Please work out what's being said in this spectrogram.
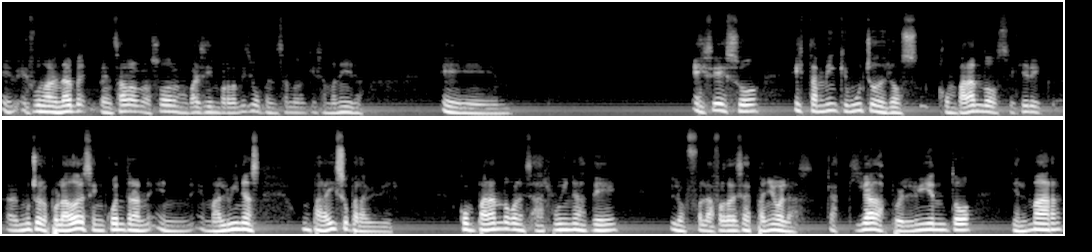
es, fundamental pensarlo, a nosotros nos parece importantísimo pensarlo de aquella manera. Eh, es eso, es también que muchos de los, comparando, si quiere, muchos de los pobladores encuentran en, Malvinas un paraíso para vivir. comparando con esas ruinas de las fortalezas españolas, castigadas por el viento y el mar,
